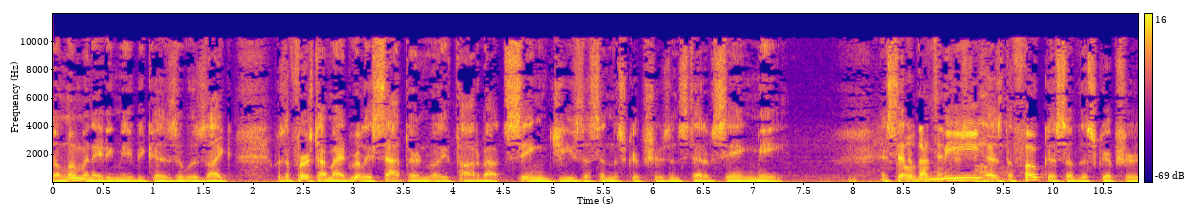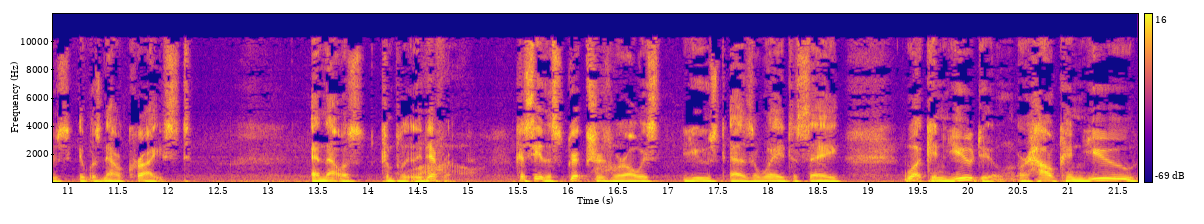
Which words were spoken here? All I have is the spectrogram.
illuminating me because it was like it was the first time I had really sat there and really thought about seeing Jesus in the scriptures instead of seeing me. Instead Oh, of me as the focus of the scriptures, it was now Christ, and that was completely different. Because see, the scriptures were always used as a way to say, "What can you do?" or "How can you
